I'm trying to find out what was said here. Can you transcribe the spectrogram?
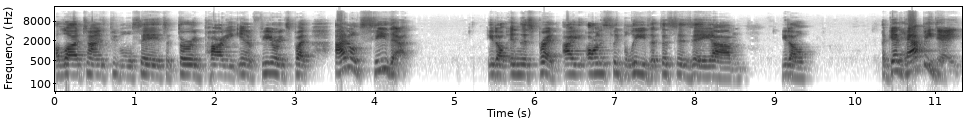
A lot of times people will say it's a third party interference, but I don't see that, you know, in this spread. I honestly believe that this is a, um, you know, a get happy day.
